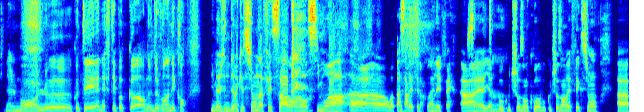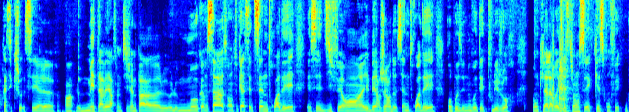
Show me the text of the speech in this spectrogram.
finalement le côté NFT popcorn devant un écran Imagine bien que si on a fait ça en, six mois, euh, on va pas s'arrêter là. Ouais. En effet, Euh, il y a un- beaucoup de choses en cours, beaucoup de choses en réflexion. Euh, après, c'est euh, enfin, le métaverse, même si j'aime pas le, le mot comme ça. En tout cas, cette scène 3D et ces différents hébergeurs de scènes 3D proposent des nouveautés tous les jours. Donc là, la vraie question, c'est qu'est-ce qu'on fait où?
